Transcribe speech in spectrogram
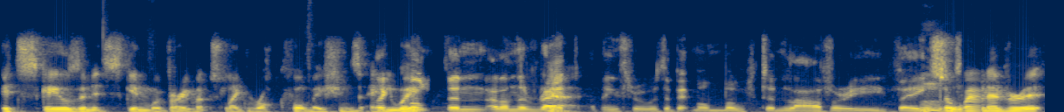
its scales and its skin were very much like rock formations Like anyway. molten, and on the red Yeah. coming through was a bit more molten lava-y vein. Mm. So whenever it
